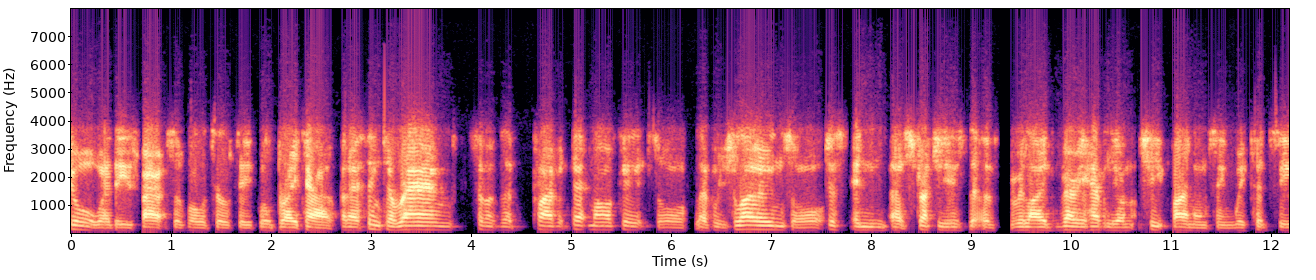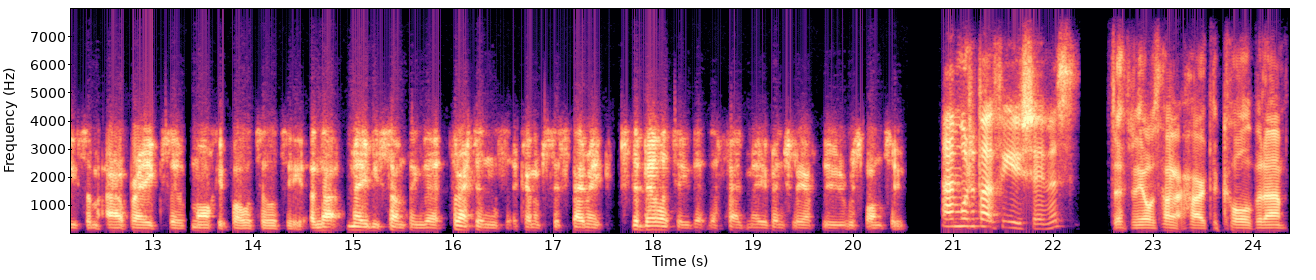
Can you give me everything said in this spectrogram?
sure where these bouts of volatility will break out. But I think around some of the private debt markets or leveraged loans or just in uh, strategies that have relied very heavily on cheap financing, we could see some outbreaks of market volatility. And that may be something that threatens a kind of systemic stability that the Fed may eventually have to respond to. And what about for you, Seamus? Definitely always hard, hard to call, but um,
